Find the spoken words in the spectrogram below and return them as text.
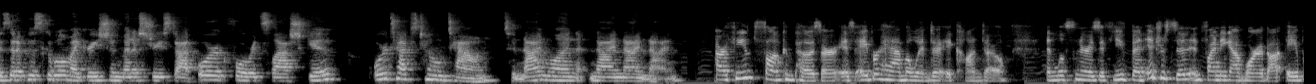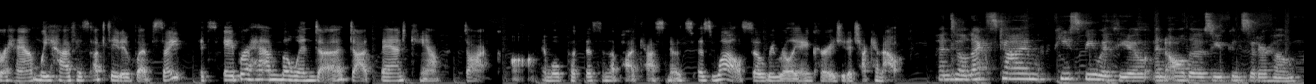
Visit episcopalmigrationministries.org forward slash give or text hometown to 91999. Our theme song composer is Abraham Mawinda Ikondo. And listeners, if you've been interested in finding out more about Abraham, we have his updated website. It's abrahammawinda.bandcamp.com. And we'll put this in the podcast notes as well. So we really encourage you to check him out. Until next time, peace be with you and all those you consider home.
